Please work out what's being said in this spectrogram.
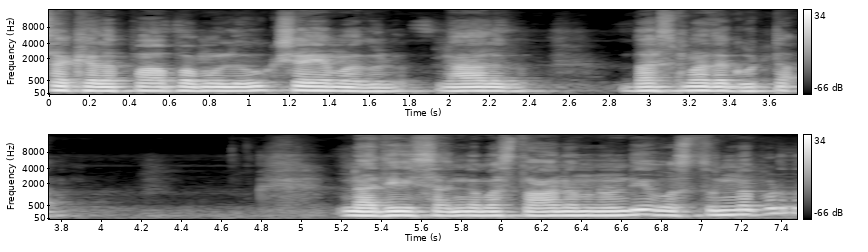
సకల పాపములు క్షయమగును. నాలుగు భస్మద గుట్ట. నదీ సంగమ స్థానం నుండి వస్తున్నప్పుడు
